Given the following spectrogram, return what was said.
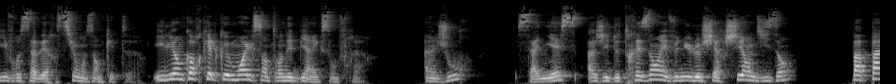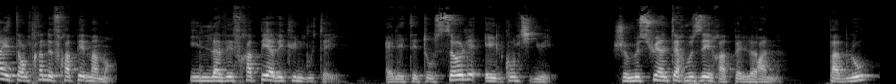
Livre sa version aux enquêteurs. Il y a encore quelques mois, il s'entendait bien avec son frère. Un jour, sa nièce, âgée de 13 ans, est venue le chercher en disant Papa est en train de frapper maman. Il l'avait frappée avec une bouteille. Elle était au sol et il continuait. Je me suis interposé, rappelle Juan. Pablo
